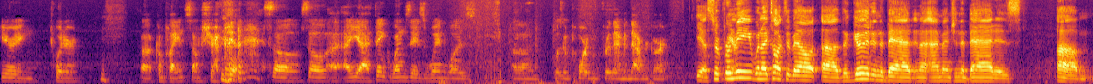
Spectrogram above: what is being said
hearing Twitter. Uh, complaints, I'm sure. Yeah. so, so I, I, yeah, I think Wednesday's win was um, was important for them in that regard. yeah. So for Yeah. me, when I talked about uh, the good and the bad, and I, I mentioned the bad is um,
